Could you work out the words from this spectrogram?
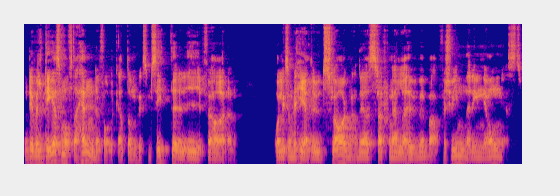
Och Det är väl det som ofta händer folk, att de liksom sitter i förhören och liksom blir helt utslagna. Deras rationella huvud bara försvinner in i ångest.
